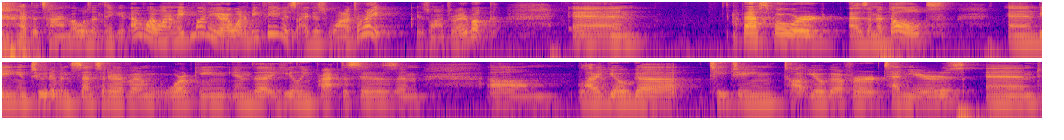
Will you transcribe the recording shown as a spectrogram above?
At the time, I wasn't thinking, oh, I want to make money or I want to be famous. I just wanted to write. I just wanted to write a book. And fast forward as an adult and being intuitive and sensitive and working in the healing practices and um, a lot of yoga teaching, taught yoga for 10 years. And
